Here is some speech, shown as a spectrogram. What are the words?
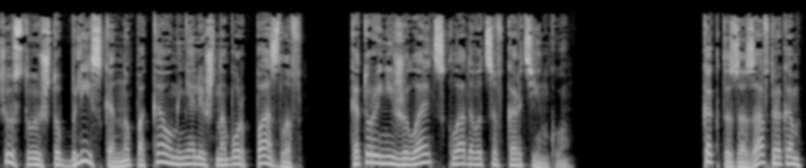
Чувствую, что близко, но пока у меня лишь набор пазлов, который не желает складываться в картинку. Как-то за завтраком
